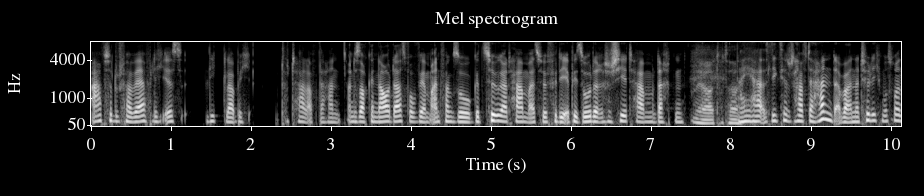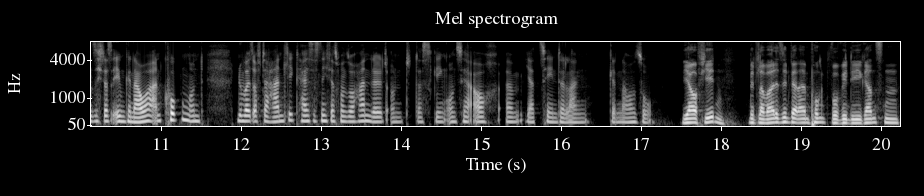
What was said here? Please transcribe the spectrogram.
absolut verwerflich ist, liegt, glaube ich, total auf der Hand. Und das ist auch genau das, wo wir am Anfang so gezögert haben, als wir für die Episode recherchiert haben und dachten, Ja, total. naja, es liegt ja total auf der Hand, aber natürlich muss man sich das eben genauer angucken und nur weil es auf der Hand liegt, heißt das nicht, dass man so handelt und das ging uns ja auch ähm, jahrzehntelang genauso. Ja, auf jeden. Mittlerweile sind wir an einem Punkt, wo wir die ganzen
